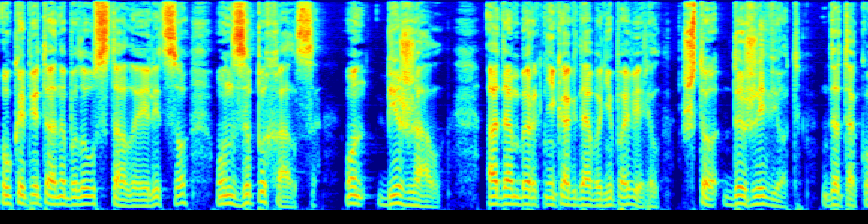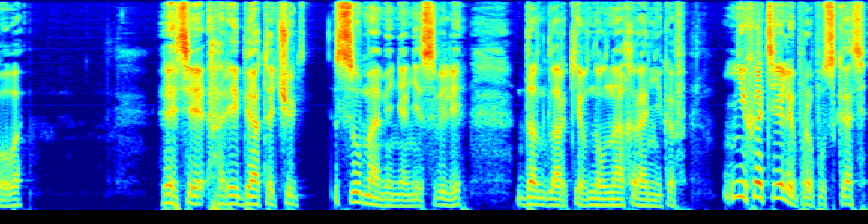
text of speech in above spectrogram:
У капитана было усталое лицо, он запыхался. Он бежал. Адамберг никогда бы не поверил, что доживет до такого. «Эти ребята чуть с ума меня не свели», — Данглар кивнул на охранников. «Не хотели пропускать.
